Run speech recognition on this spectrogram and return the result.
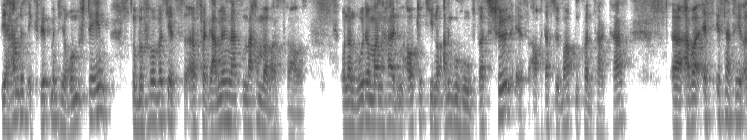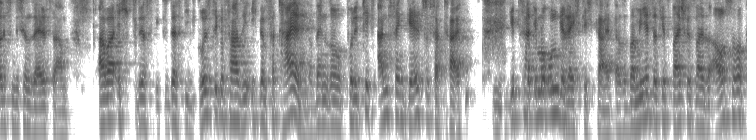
wir haben das Equipment hier rumstehen und bevor wir es jetzt äh, vergammeln lassen, machen wir was draus. Und dann wurde man halt im Autokino angehobt, was schön ist, auch dass du überhaupt einen Kontakt hast. Äh, aber es ist natürlich alles ein bisschen seltsam. Aber ich, das, das die größte Gefahr sehe ich beim Verteilen. Wenn so Politik anfängt, Geld zu verteilen, mhm. gibt es halt immer Ungerechtigkeit. Also bei mir ist das jetzt beispielsweise auch so,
